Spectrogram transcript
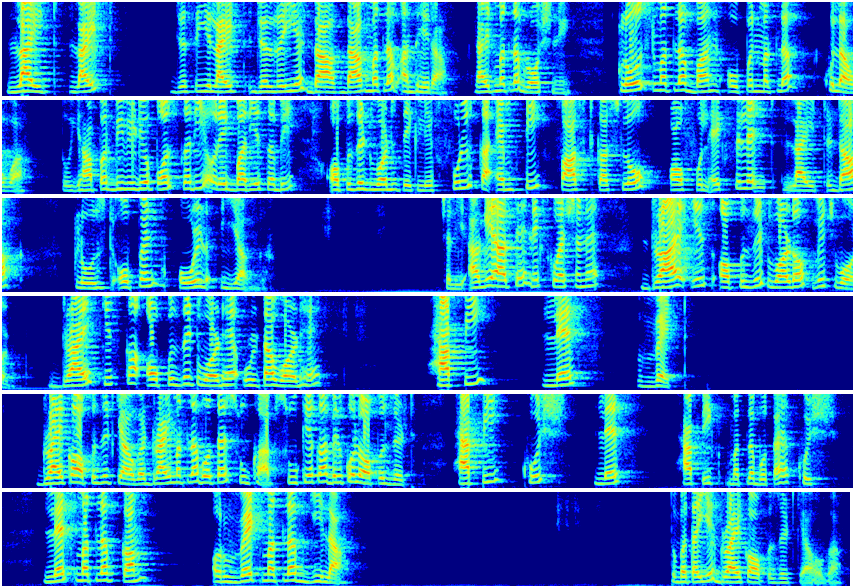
लाइट लाइट जैसे ये लाइट जल रही है डार्क डार्क मतलब अंधेरा। लाइट मतलब रोशनी। क्लोज्ड मतलब बंद ओपन मतलब खुला हुआ। तो यहाँ पर भी वीडियो पॉज करिए और एक बार ये सभी ऑपोजिट वर्ड्स देख लिए. फुल का एम्प्टी फास्ट का slow of full excellent light dark closed open old young चलिए, आगे आते हैं. नेक्स्ट क्वेश्चन है. Dry is opposite word of which word dry किसका ऑपोजिट वर्ड है? उल्टा वर्ड है. हैप्पी लेस वेट ड्राई का ऑपोजिट क्या होगा? ड्राई मतलब होता है सूखा. सूखे का बिल्कुल ऑपोजिट हैप्पी खुश लेस हैप्पी मतलब होता है खुश। लेस मतलब कम और वेट मतलब गीला। तो बताइए ड्राई का ऑपोजिट क्या होगा?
